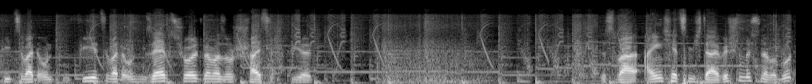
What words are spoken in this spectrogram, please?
Viel zu weit unten. Viel zu weit unten. Selbst schuld, wenn man so scheiße spielt. Das war... Eigentlich hätte es mich da erwischen müssen, aber gut.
